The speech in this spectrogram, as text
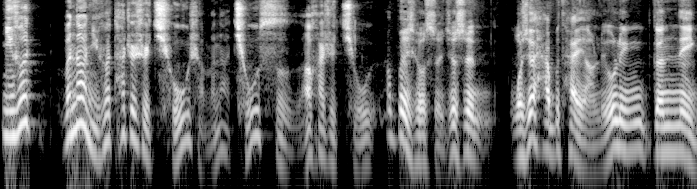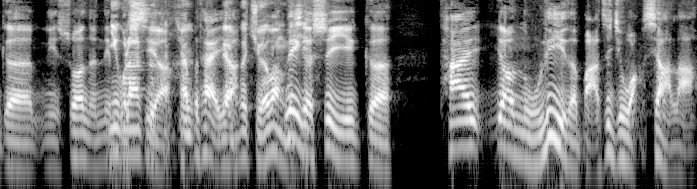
你说文道，你说他这是求什么呢？求死啊，还是求他不是求死，就是我觉得还不太一样。刘玲跟那个你说的那尼古拉斯部戏啊还不太一样，两个绝望的那个是一个他要努力的把自己往下拉，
